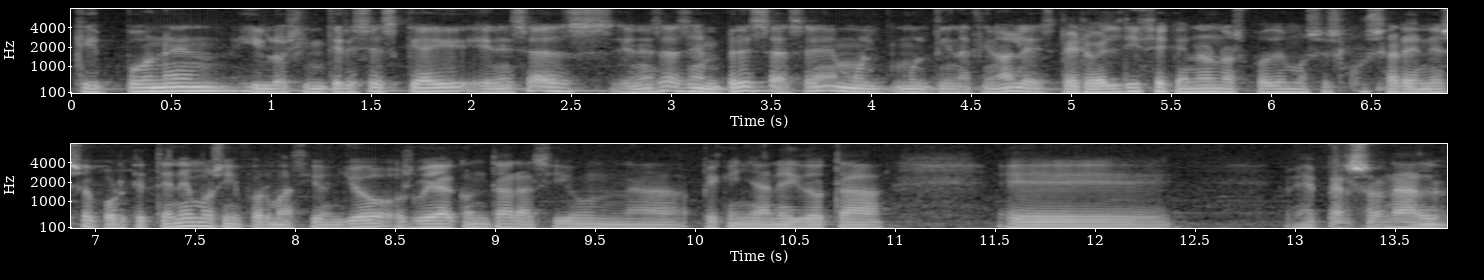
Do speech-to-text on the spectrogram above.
que ponen y los intereses que hay en esas en esas empresas ¿eh? multinacionales. Pero él dice que no nos podemos excusar en eso porque tenemos información. Yo os voy a contar así una pequeña anécdota eh, eh, personal.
